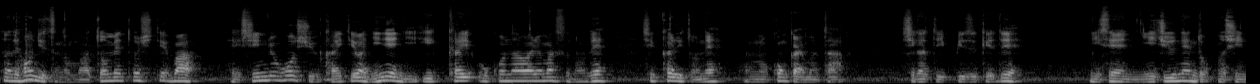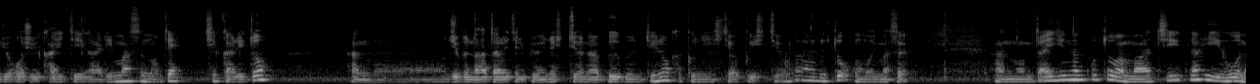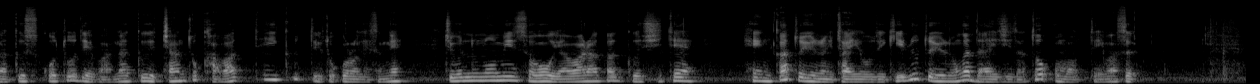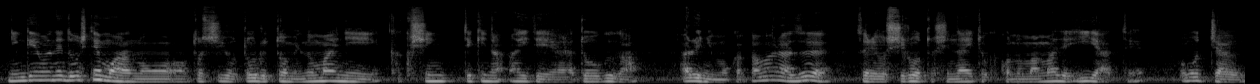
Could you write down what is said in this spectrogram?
なので本日のまとめとしては診療報酬改定は2年に1回行われますのでしっかりとねあの今回また4月1日付で2020年度の診療報酬改定がありますのでしっかりとあの自分の働いている病院の必要な部分っていうのを確認しておく必要があると思います。あの大事なことは間違いをなくすことではなくちゃんと変わっていくっていうところですね。自分の脳みそを柔らかくして変化というのに対応できるというのが大事だと思っています。人間はねどうしてもあの年を取ると目の前に革新的なアイデアや道具があるにもかかわらずそれを知ろうとしないとかこのままでいいやって思っちゃう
